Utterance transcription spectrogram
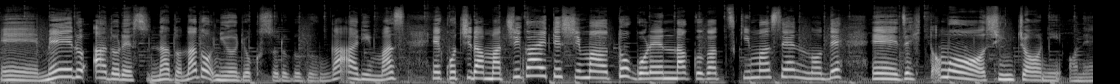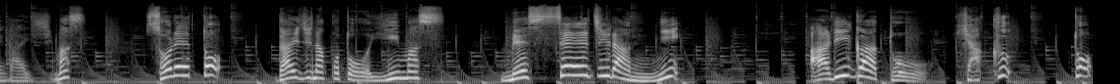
えーメールアドレスなどなど入力する部分があります。えこちら間違えてしまうとご連絡がつきませんので、えーぜひとも慎重にお願いします。それと、大事なことを言います。メッセージ欄に、ありがとう100と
